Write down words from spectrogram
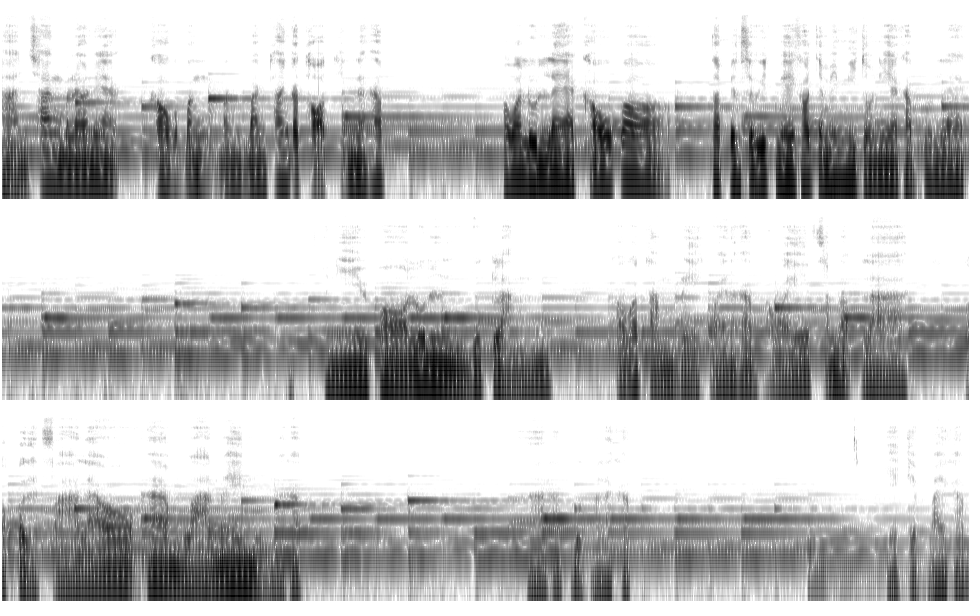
ผ่านช่างมาแล้วเนี่ยเขาบางบางบางท่านก็ถอดทิ้งนะครับ เพราะว่ารุ่นแรกเขาก็ถ้าเป็นสวิตช์เมคเขาจะไม่มีตัวนี้ครับรุ่นแรก อันนี้พอรุ่นยุคหลังเขาก็ทำเบรกไว้นะครับ เอาไว้สำหรับเวลาเราเปิดฝาแล้วห้ามร้านไม่ให้หมุนนะครับอ่าครับหลุดมาแล้วครับเเก็บไว้ครับ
